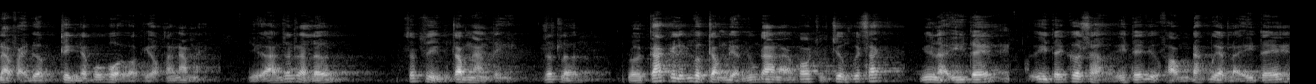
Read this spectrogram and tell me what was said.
là phải được trình ra quốc hội vào kỳ họp tháng 5 này. Dự án rất là lớn sắp xỉ 100 ngàn tỷ, rất lớn. Rồi các cái lĩnh vực trọng điểm chúng ta đã có chủ trương quyết sách, như là y tế y tế cơ sở, y tế dự phòng, đặc biệt là y tế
